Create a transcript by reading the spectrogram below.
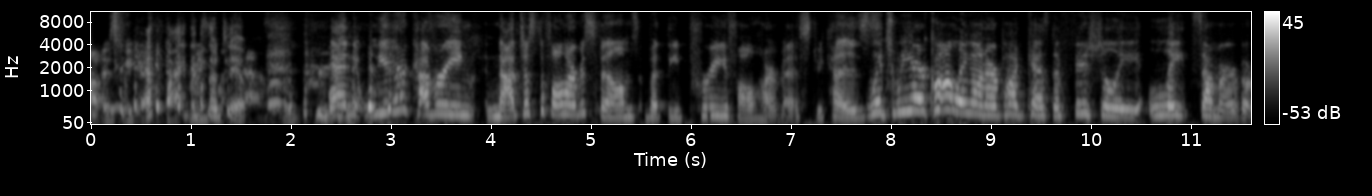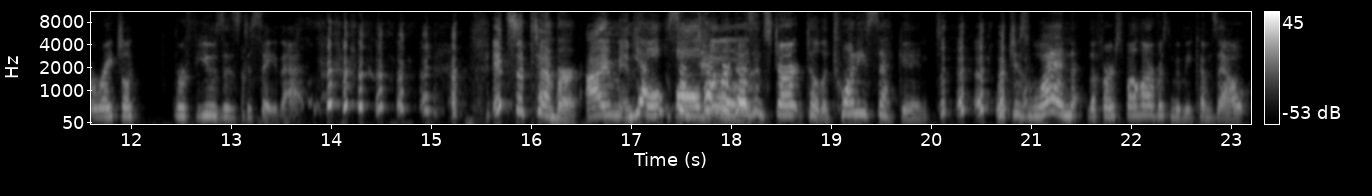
out as we go. I think so, too. and we are covering not just the fall harvest films but the pre-fall harvest because Which we are calling on our podcast officially late summer, but Rachel refuses to say that. it's september i'm in Yeah, full fall September mode. doesn't start till the 22nd, which is when the first Fall Harvest movie comes out.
